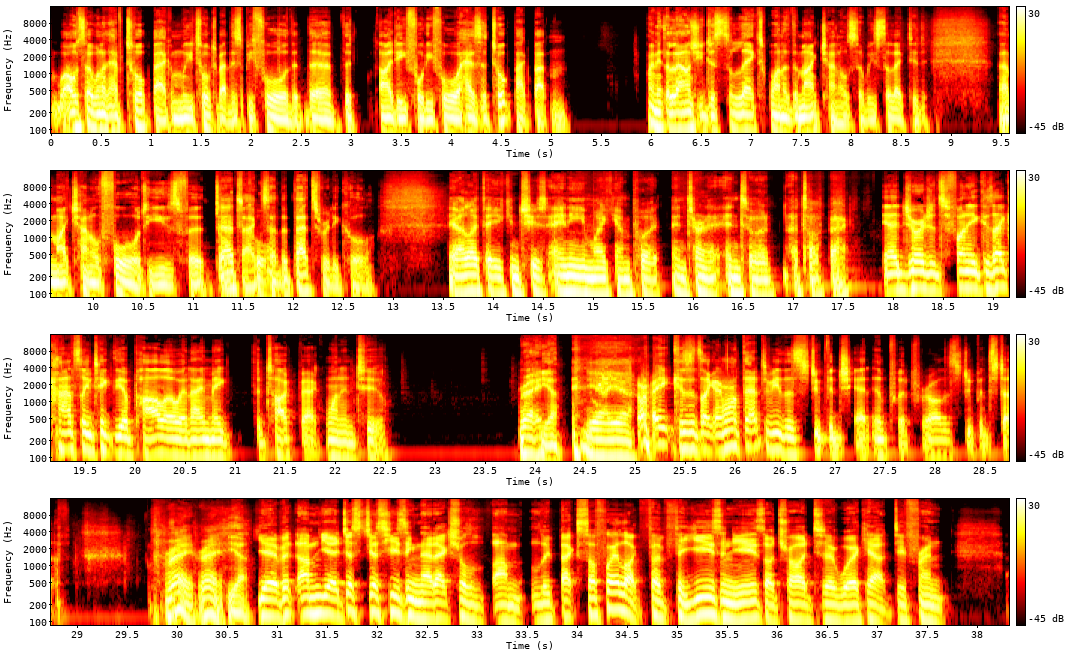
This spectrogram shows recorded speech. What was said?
also wanted to have talkback, and we talked about this before. That the the ID forty four has a talkback button, and it allows you to select one of the mic channels. So we selected uh, mic channel four to use for talkback. cool. So that that's really cool. yeah i like that you can choose any mic input and turn it into a, a talkback Yeah, George, it's funny because I constantly take the Apollo and I make the talkback one and two, right Yeah. yeah yeah right? Because it's like I want that to be the stupid chat input for all the stupid stuff. Right right Yeah. Yeah, but um, yeah, just just using that actual um, loopback software. Like for for years and years, I tried to work out different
